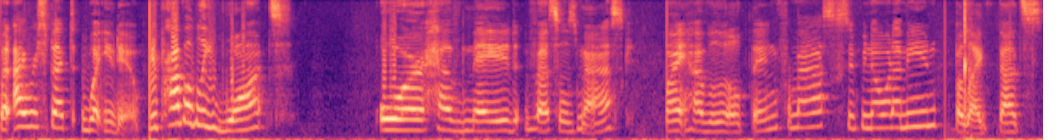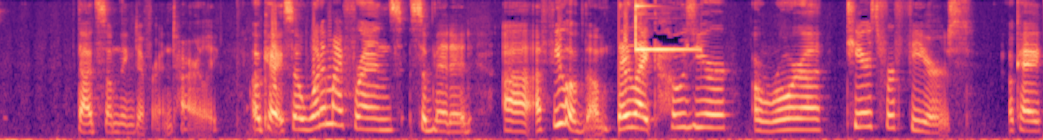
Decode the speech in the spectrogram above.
but I respect what you do. You probably want or have made Vessel's mask. Might have a little thing for masks if you know what I mean, but like that's that's something different entirely. Okay, so one of my friends submitted uh, a few of them. They like Hozier, Aurora, Tears for Fears. Okay,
